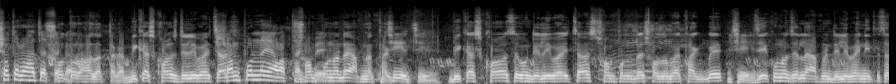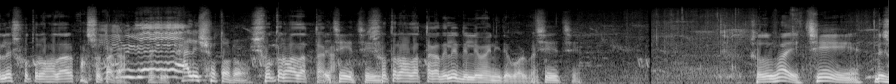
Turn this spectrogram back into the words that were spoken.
সতেরো হাজার টাকা। সতেরো হাজার টাকা। বিকাশ খরচ ডেলিভারি চার্জ সম্পূর্ণই আমার থাকবে। সম্পূর্ণটাই আপনার থাকবে। বিকাশ খরচ এবং ডেলিভারি চার্জ সম্পূর্ণটাই সজল ভাই থাকবে। যে কোনো জেলায় আপনি ডেলিভারি নিতে চাইলে সতেরো হাজার পাঁচশো টাকা। খালি সতেরো। সতেরো হাজার টাকা। সতেরো হাজার টাকা দিলে ডেলিভারি নিতে পারবেন। জি জি। সজল ভাই? জি বেশ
